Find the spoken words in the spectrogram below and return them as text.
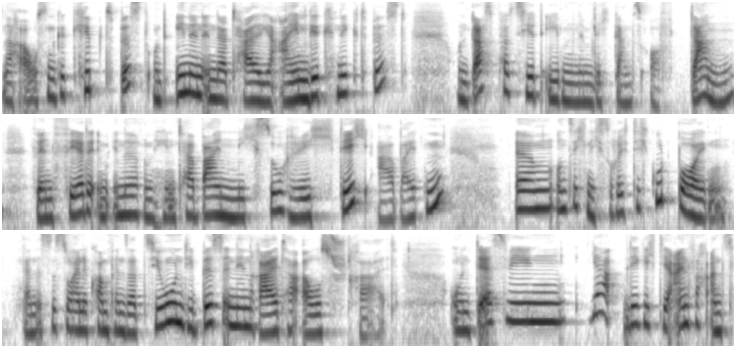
nach außen gekippt bist und innen in der Taille eingeknickt bist. Und das passiert eben nämlich ganz oft dann, wenn Pferde im inneren Hinterbein nicht so richtig arbeiten ähm, und sich nicht so richtig gut beugen. Dann ist es so eine Kompensation, die bis in den Reiter ausstrahlt. Und deswegen, ja, lege ich dir einfach ans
